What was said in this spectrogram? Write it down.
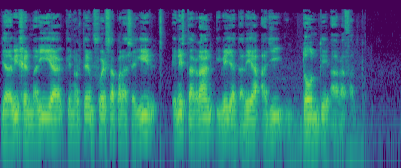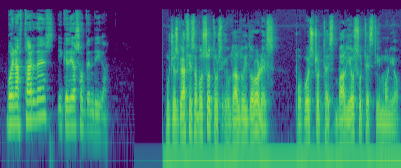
y a la Virgen María que nos den fuerza para seguir en esta gran y bella tarea allí donde haga falta. Buenas tardes y que Dios os bendiga. Muchas gracias a vosotros, Eudaldo y Dolores, por vuestro valioso testimonio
